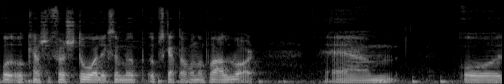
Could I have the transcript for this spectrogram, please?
och, och, kanske först då liksom upp, uppskatta honom på allvar. Um, och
